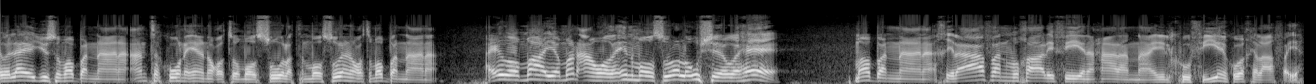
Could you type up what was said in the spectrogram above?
walaa yajuusu ma banaana an takuuna inay noqoto mawsuulatan. Mawsuula inay noqoto ma banaana ayadoo maa iyo man aan wada in mawsuulo lagu sheego hee ma banaana khilaafan mukhaalifiina xaalan nahay lilkuufiyiin kuwa khilaafaya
